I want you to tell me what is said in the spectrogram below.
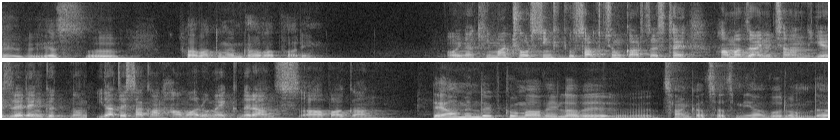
թե ես հավատում եմ գաղափարին։ Օրինակ հիմա 4-5 կուսակցություն կարծես թե համաձայնության եզրեր են գտնում։ Իրատեսական համարում եք նրանց ապագան Դե ամեն դեպքում ավելի լավ է ցանկացած միավորում, դա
